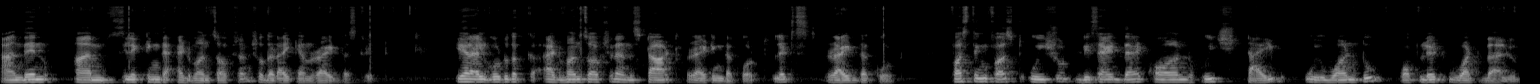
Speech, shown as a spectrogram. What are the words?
And then I'm selecting the advanced option so that I can write the script. Here I'll go to the advanced option and start writing the code. Let's write the code. First thing first, we should decide that on which type we want to populate what value.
